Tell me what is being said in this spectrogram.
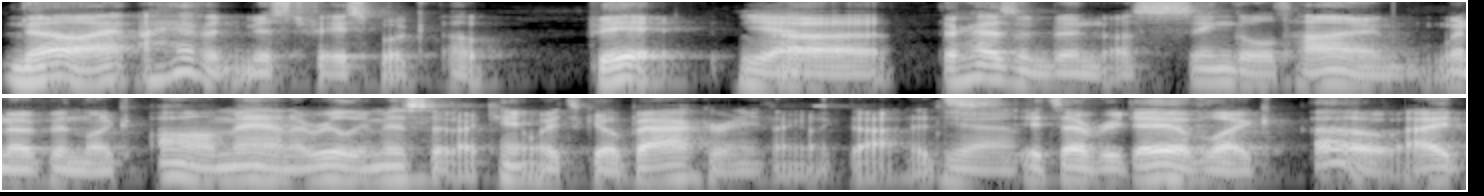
No, I, I haven't missed Facebook a bit. Yeah. Uh, there hasn't been a single time when I've been like, oh man, I really miss it. I can't wait to go back or anything like that. It's Yeah. it's every day of like, oh, I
